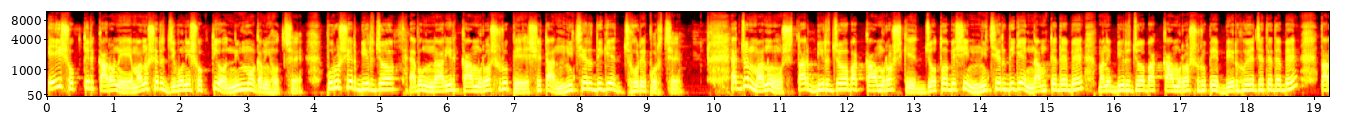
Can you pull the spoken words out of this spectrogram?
এই শক্তির কারণে মানুষের জীবনী শক্তিও নিম্নগামী হচ্ছে। পুরুষের বীর্য এবং নারীর কামরস রূপে সেটা নিচের দিকে ঝরে পড়ছে। একজন মানুষ তার বীর্য বা কামরসকে যত বেশি নিচের দিকে নামতে দেবে মানে বীর্য বা কামরস রূপে বের হয়ে যেতে দেবে, তার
